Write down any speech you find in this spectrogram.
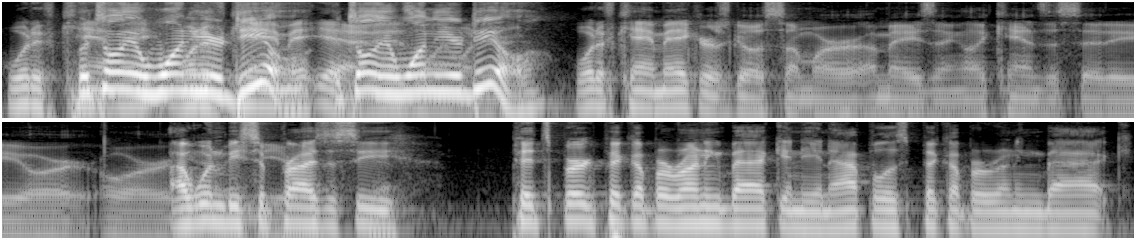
What if? But it's only a A- one-year what if Cam deal. Yeah, It's only it a is one-year one-year. deal. What if Cam Akers goes somewhere amazing like Kansas City or or? I you wouldn't know, be India? surprised to see Pittsburgh pick up a running back, Indianapolis pick up a running back.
